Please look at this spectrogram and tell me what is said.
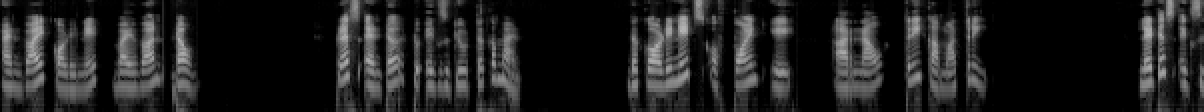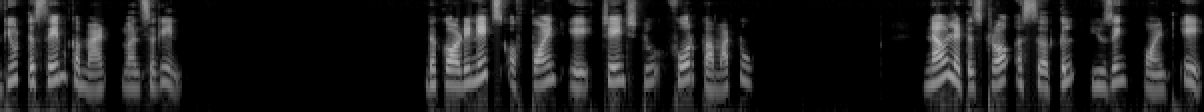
and y coordinate by 1 down. Press enter to execute the command. The coordinates of point A are now 3, 3. Let us execute the same command once again the coordinates of point A change to 4, 2. Now let us draw a circle using point A.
